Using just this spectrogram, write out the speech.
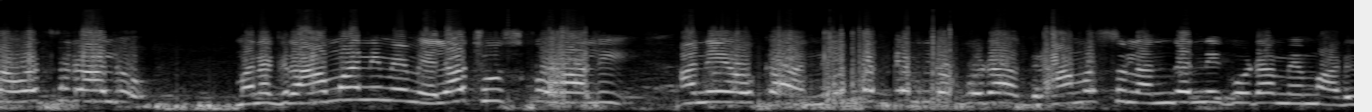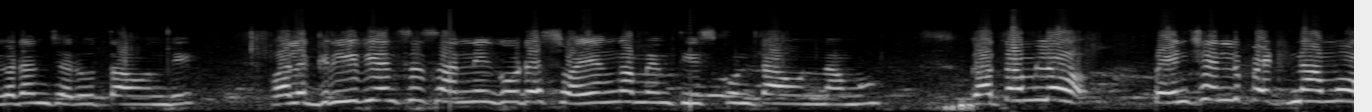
సంవత్సరాలు మన గ్రామాన్ని మేము ఎలా చూసుకోవాలి అనే ఒక నేపథ్యంలో కూడా గ్రామస్తులందరినీ కూడా మేము అడగడం జరుగుతూ ఉంది. వాళ్ళ గ్రీవియన్సెస్ అన్ని కూడా స్వయంగా మేము తీసుకుంటా ఉన్నాము. గతంలో పెన్షన్లు పెట్టినాము.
